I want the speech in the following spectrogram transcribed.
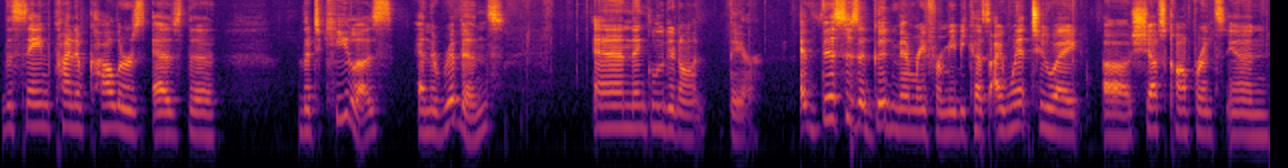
the same kind of colors as the, the tequilas and the ribbons, and then glued it on there. And this is a good memory for me because I went to a, a chef's conference in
